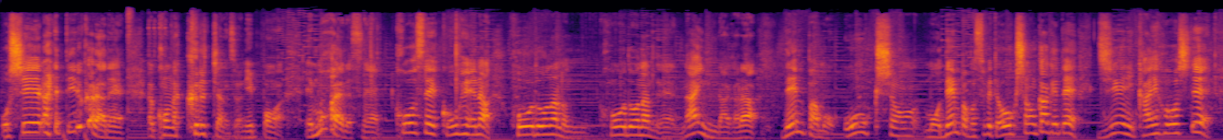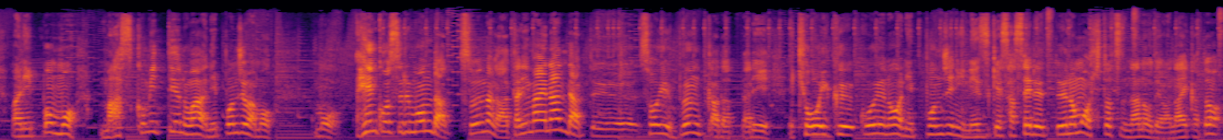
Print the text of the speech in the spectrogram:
教えられているからね、こんな狂っちゃうんですよ、日本は。えもはやですね、公正公平な報道なの、報道なんてね、ないんだから、電波もオークション、もう電波も全てオークションをかけて自由に開放して、まあ、日本もマスコミっていうのは、日本人はもう、もう変更するもんだそういうのが当たり前なんだというそういう文化だったり教育こういうのを日本人に根付けさせるというのも一つなのではないかと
